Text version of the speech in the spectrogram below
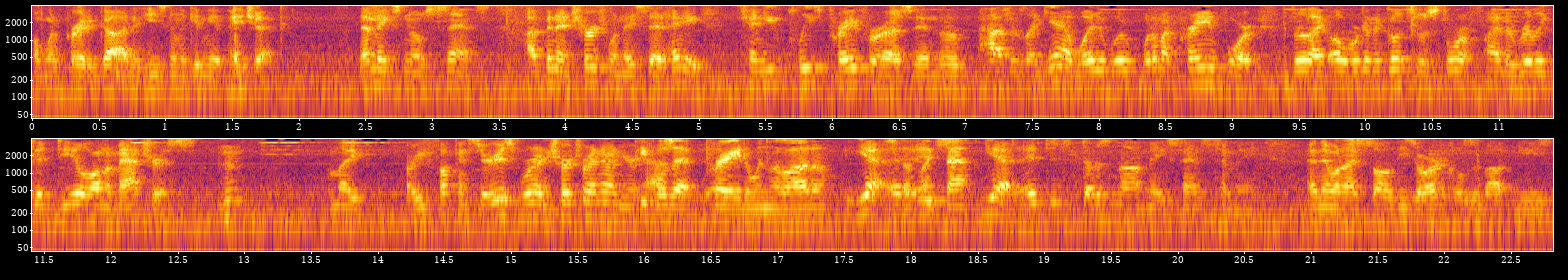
I'm going to pray to God and He's going to give me a paycheck. That makes no sense. I've been in church when they said, "Hey, can you please pray for us?" And the pastor's like, "Yeah, what, what, what am I praying for?" They're like, "Oh, we're gonna go to a store and find a really good deal on a mattress." I'm like, "Are you fucking serious? We're in church right now, and you're People asking- that pray to win the lotto. yeah, stuff like that. Yeah, it just does not make sense to me. And then when I saw these articles about these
